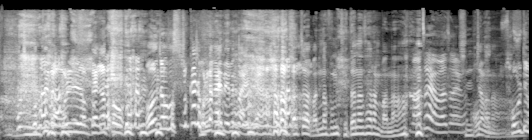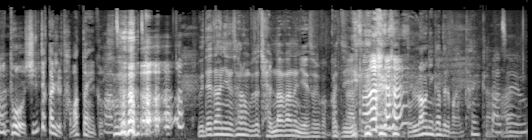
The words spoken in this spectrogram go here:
아, 저것들이랑 어울리려면 내가 또 어느 정도 수준까지 올라가야 되는 거 아니냐. 진짜 만나보면 대단한 사람 많아. 맞아요, 맞아요. 진짜 어, 난 많아. 서울대부터 시립대까지를 다 봤다니까. 맞아, 의대 다니는 사람부터 잘 나가는 예술가까지. 놀라운 인간들이 많다니까. 맞아요.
